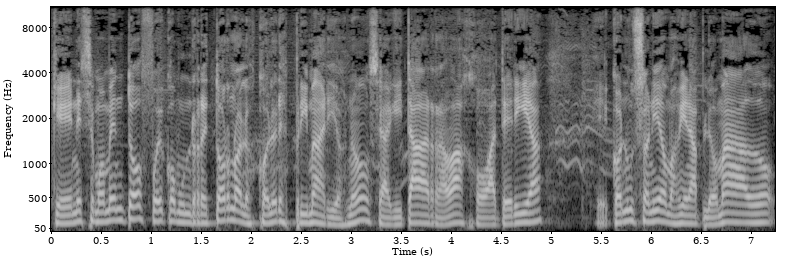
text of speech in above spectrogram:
que en ese momento fue como un retorno a los colores primarios, ¿no? O sea, guitarra, bajo, batería, eh, con un sonido más bien aplomado,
